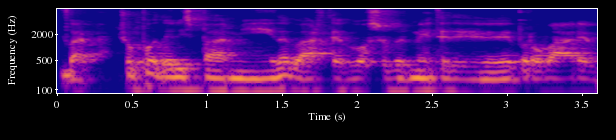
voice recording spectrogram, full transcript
guarda c'ho un po' dei risparmi da parte posso permettere di provare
